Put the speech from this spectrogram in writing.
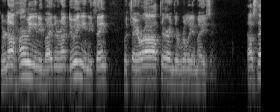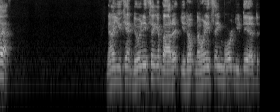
They're not harming anybody, they're not doing anything, but they are out there and they're really amazing. How's that? Now you can't do anything about it. You don't know anything more than you did.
